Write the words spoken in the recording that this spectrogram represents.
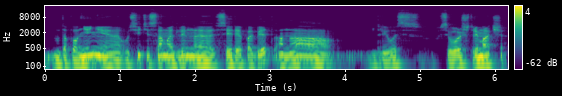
дополнение у Сити самая длинная серия побед, она длилась всего лишь три матча.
